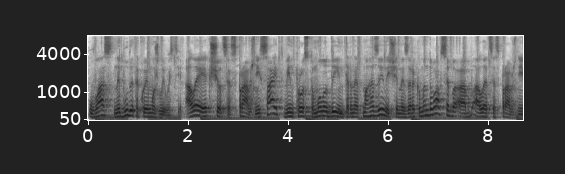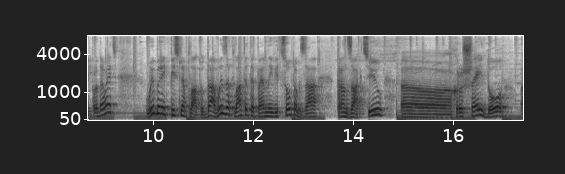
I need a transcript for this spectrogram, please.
у вас не буде такої можливості. Але якщо це справжній сайт, він просто молодий інтернет-магазин і ще не зарекомендував себе, але це справжній продавець. Виберіть післяплату. Да, ви заплатите певний відсоток за транзакцію е, грошей до е,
